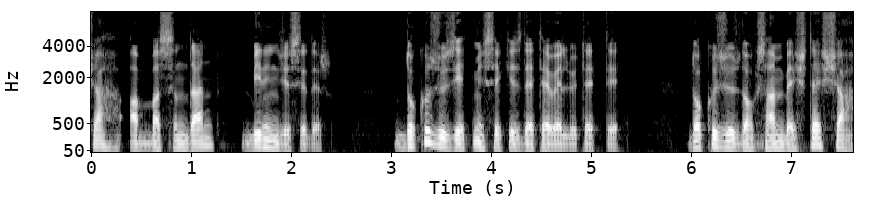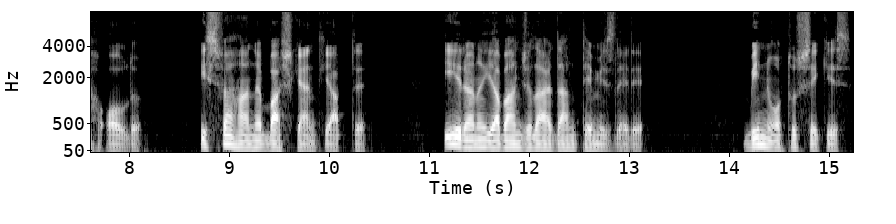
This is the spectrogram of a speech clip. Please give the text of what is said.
Şah Abbas'ından birincisidir. 978'de tevellüt etti. 995'te şah oldu. İsfahan'ı başkent yaptı. İran'ı yabancılardan temizledi. 1038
